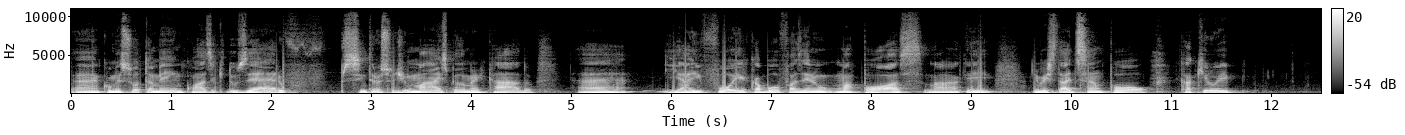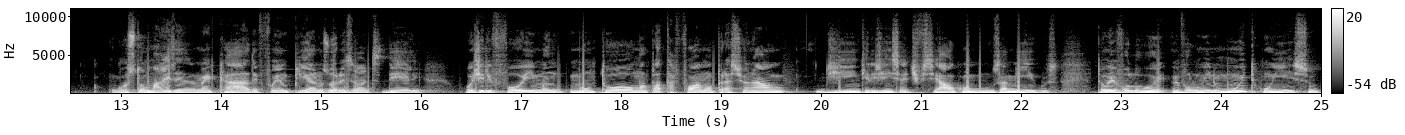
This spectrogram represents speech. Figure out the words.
é, começou também quase que do zero, se interessou demais pelo mercado, é, e aí foi, acabou fazendo uma pós lá na Universidade de São Paulo, com aquilo ele gostou mais ainda do mercado e foi ampliando os horizontes dele. Hoje ele foi e montou uma plataforma operacional de inteligência artificial com alguns amigos, estão evolu evoluindo muito com isso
